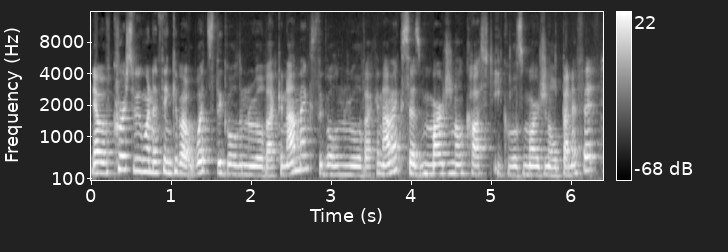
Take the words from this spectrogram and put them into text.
Now, of course, we want to think about what's the golden rule of economics. The golden rule of economics says marginal cost equals marginal benefit.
